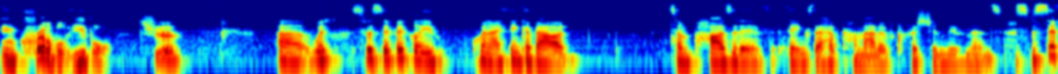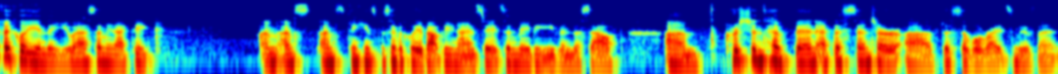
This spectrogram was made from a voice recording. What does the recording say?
incredible evil. Sure. Uh, with specifically when I think about some positive things that have come out of Christian movements, specifically in the U.S. I mean, I think I'm I'm I'm thinking specifically about the United States and maybe even the South. Um, Christians have been at the center of the civil rights movement.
